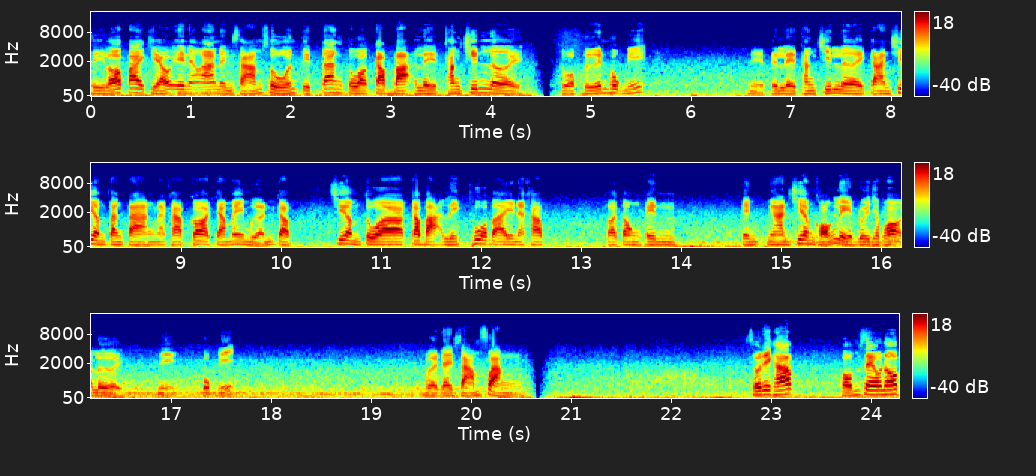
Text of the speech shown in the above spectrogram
4ล้อป้ายเขียว NLR 130 ติดตั้งตัวกระบะเลดทั้งชิ้นเลย ตัวพื้นพวกนี้นี่เป็นเลดทั้งชิ้นเลย การเชื่อมต่างๆนะครับ ก็จะไม่เหมือนกับเชื่อมตัวกระบะเหล็กทั่วไปนะครับ ก็ต้องเป็นเป็นงานเชื่อมของเลดโดยเฉพาะเลยนี่พวกนี้ เปิดได้ 3 ฝั่ง สวัสดีครับ ผมเซลนบ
